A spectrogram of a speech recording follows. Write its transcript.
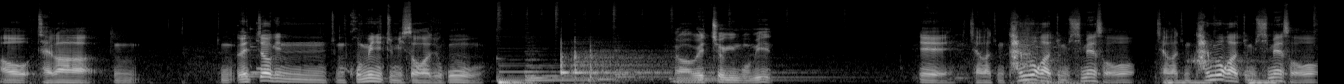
아, 어, 제가 좀, 좀 외적인 좀 고민이 좀 있어가지고 야, 외적인 고민. 예, 제가 좀 탈모가 좀 심해서 제가 좀 탈모가 좀 심해서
